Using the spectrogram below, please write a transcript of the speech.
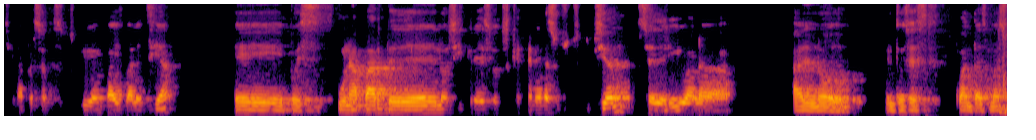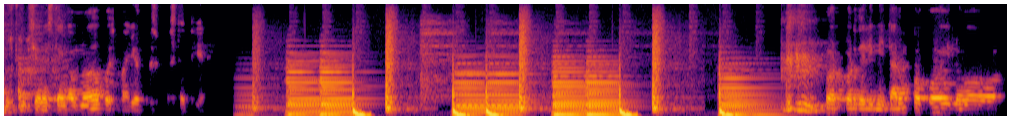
Si una persona se suscribe en País Valencia, eh, pues una parte de los ingresos que genera su suscripción se derivan a, al nodo. Entonces, cuantas más suscripciones tenga un nodo, pues mayor presupuesto tiene. Por, por delimitar un poco y luego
